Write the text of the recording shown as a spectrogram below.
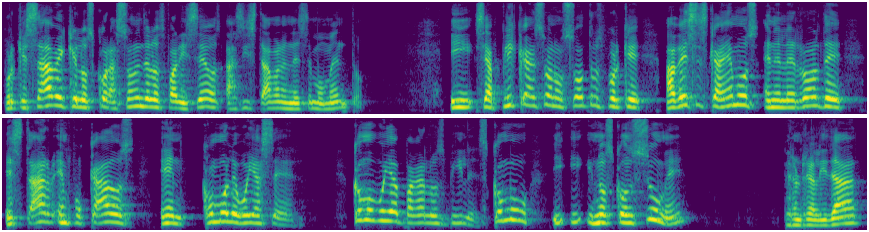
Porque sabe que los corazones de los fariseos así estaban en ese momento. Y se aplica eso a nosotros porque a veces caemos en el error de estar enfocados en cómo le voy a hacer, cómo voy a pagar los biles, cómo y, y nos consume, pero en realidad,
